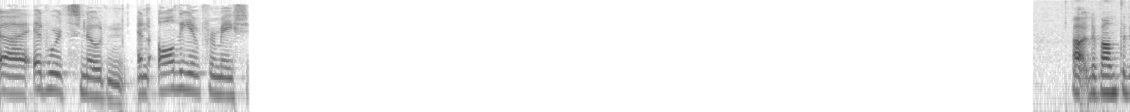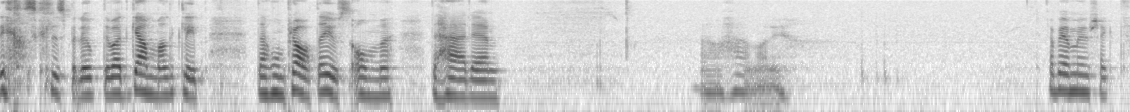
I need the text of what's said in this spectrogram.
uh, Edward Snowden and all the information. Ja, det var inte det jag skulle spela upp. Det var ett gammalt klipp där hon pratar just om det här. eh, Ja, här var det. Jag ber om ursäkt.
